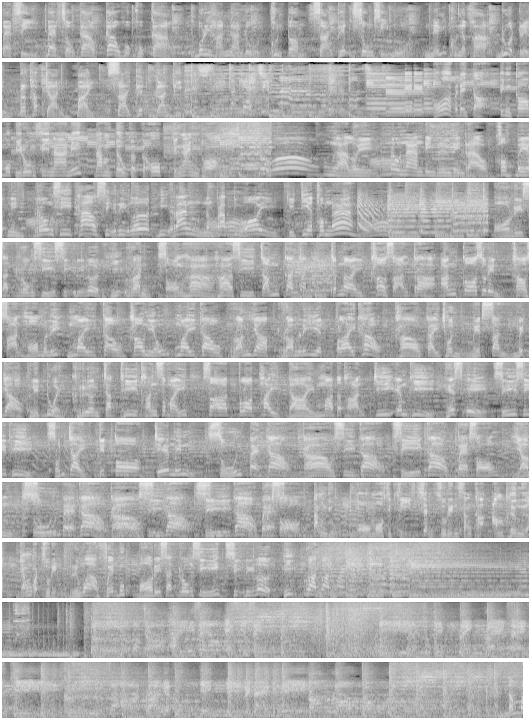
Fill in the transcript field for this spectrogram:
084 829 9669 บริหารงานโดย คุณต้อม สายเพชรทรงสีม่วง เน้นคุณภาพ รวดเร็ว ประทับใจ ไป สายเพชรการพิมพ์โอ้ไปได้ต่อติ่งกอโมปีรุงซีนานี่ดำเตวกับกระโอบจะง่ายผองนี่ เมื่อลอยเน่านานเดินเรืองเดินราวขอเบบนี่โรงสีข้าวสิริเลิศหิรันนังปรับตูอ้อยกี่เจียทมนะ บริษัทโรงสีสิริเลิศหิรัน 2554 จำกัดจำหน่ายข้าวสารตราอังกอร์สุรินข้าวสารหอมมะลิไม่เก่า ข้าวเหนียวไม่เก่ารำหยาบรำละเอียดปลายข้าว ข้าวไก่ชน เม็ดสั้น เม็ดยาวผลิตด้วยเครื่องจักรที่ทันสมัย สะอาดปลอดภัยได้มาตรฐาน GMP HA CCP สนใจติดต่อเจมิน 089 949 4982 ย้ำ 089 949 4982 ตั้งอยู่โอโม 14 เส้นสุรินทร์สังขะอำเภอเมือง จังหวัดสุรินทร์หรือว่า Facebook บริษัทโรงสีสิริเลิศฮิรัน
